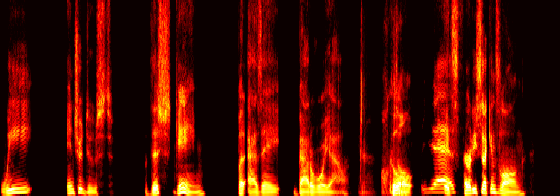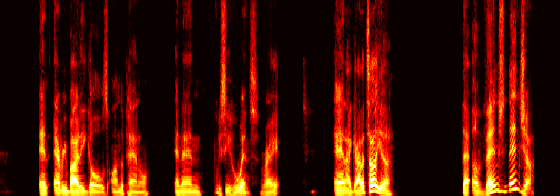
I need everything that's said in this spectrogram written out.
we introduced this game, but as a battle royale. Oh, cool. So yes. it's 30 seconds long, and everybody goes on the panel, and then we see who wins, right? And I gotta tell you that Avenge Ninja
